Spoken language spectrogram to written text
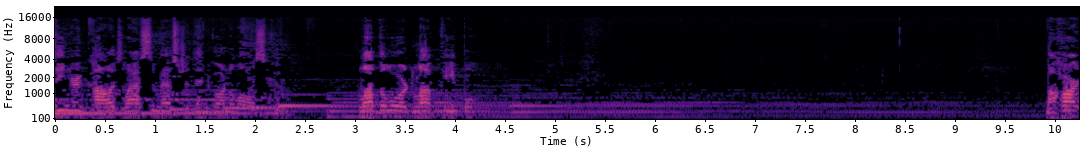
senior in college last semester, then going to law school. Love the Lord, love people. My heart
